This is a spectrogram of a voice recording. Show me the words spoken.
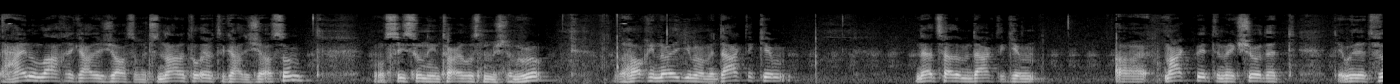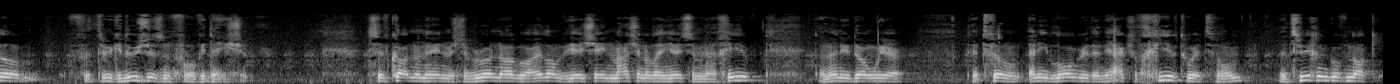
The which is not until after Kaddish Yasam. We'll see soon the entire list of Mishnah. The HaMedaktikim. That's how the Medaktikim are makbid to make sure that they wear that film for three Kedushas and four Kadeshim. Sivkot Nunayin Mishnah Berurah Nagu Aylam V'yeshein Mashan Alayin Yosim and. The many who don't wear that film any longer than the actual Chiv to wear film, the Tzrichen Guf Noki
